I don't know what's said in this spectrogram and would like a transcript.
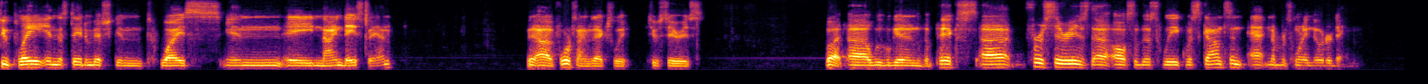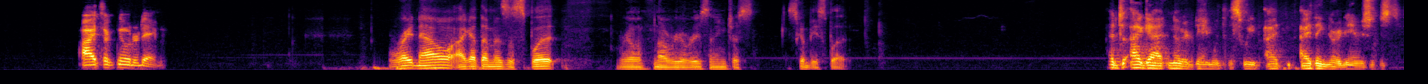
to play in the state of Michigan twice in a nine-day span. Uh, four times actually, two series. But uh, we will get into the picks. Uh, first series uh, also this week: Wisconsin at number 20 Notre Dame. I took Notre Dame. Right now, I got them as a split. Real, no real reasoning. Just it's gonna be a split. I, I got Notre Dame with the sweep. I I think Notre Dame is just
